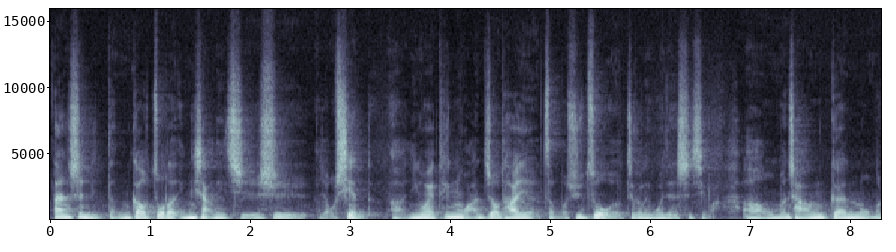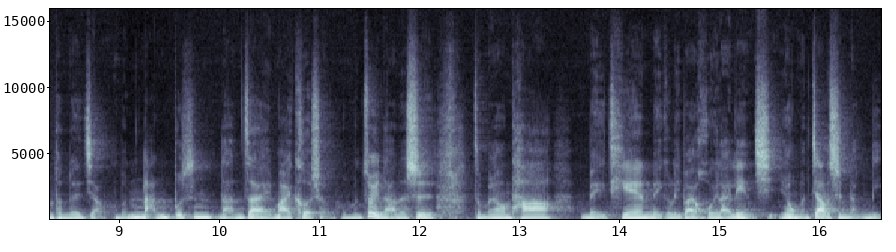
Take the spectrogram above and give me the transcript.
但是你能够做的影响力其实是有限的啊，因为听完之后他也怎么去做这个另外一件事情了啊。我们常跟我们团队讲，我们难不是难在卖课程，我们最难的是怎么让他每天每个礼拜回来练习，因为我们教的是能力，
